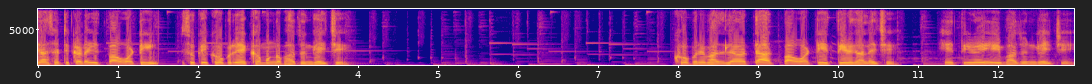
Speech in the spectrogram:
यासाठी कढईत पाववाटी सुके खोबरे खमंग भाजून घ्यायचे. खोबरे भाजल्यावर त्यात पाववाटी तीळ घालायचे. हे तीळही भाजून घ्यायचे.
